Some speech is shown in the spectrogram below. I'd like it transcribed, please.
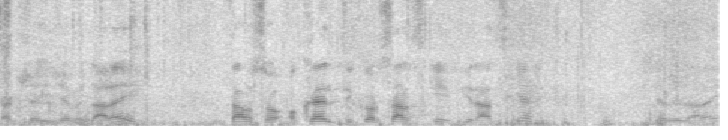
Także idziemy dalej. Tam są okręty korsarskie i pirackie. Idziemy dalej.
